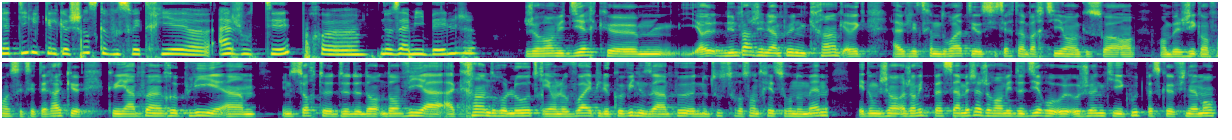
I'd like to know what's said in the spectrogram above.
Y a-t-il quelque chose que vous souhaiteriez euh, ajouter pour nos amis belges? J'aurais envie de dire que euh, d'une part j'ai un peu une crainte avec avec l'extrême droite et aussi certains partis que ce soit en, Belgique en France etc que qu'il y a un peu un repli et un, une sorte de, d'envie à, à, craindre l'autre. Et on le voit et puis le Covid nous a un peu nous tous recentrés sur nous-mêmes. Et donc j'ai, envie de passer un message. J'aurais envie de dire aux, jeunes qui écoutent parce que finalement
